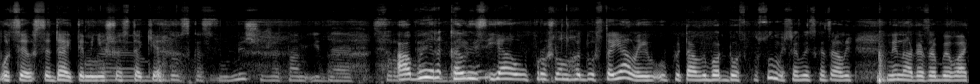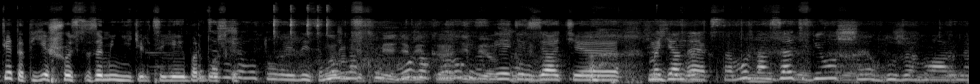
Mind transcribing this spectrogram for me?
Оце все дайте мені щось таке. Бордовська суміш, уже там іде 45 А ви гривень. колись я у прошлому году стояла і питали бордоську суміш, а ви сказали, не треба забивати этот, є щось замінитель цієї Це ж вже готове, дивіться. Можна, можна хлороки з меді взяти, е, медян екстра, можна взяти біошок, дуже гарне.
